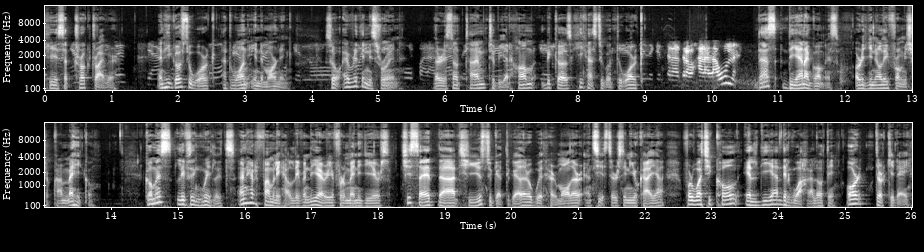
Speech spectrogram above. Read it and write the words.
He is a truck driver, and he goes to work at 1 in the morning. So everything is ruined. There is no time to be at home because he has to go to work. That's Diana Gomez, originally from Michoacan, Mexico. Gomez lives in Willits, and her family have lived in the area for many years. She said that she used to get together with her mother and sisters in Ukiah for what she called El Día del Guajalote, or Turkey Day.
